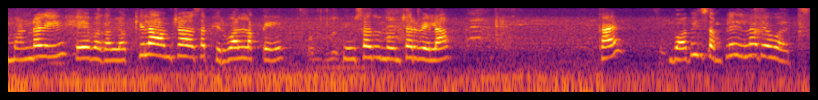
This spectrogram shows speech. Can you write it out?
मंडळी हे बघा लक्कीला आमच्या असं फिरवायला लागते. दिवसातून दोन चार वेळा काय? बॉबी संपलेली ना तेव्हाच.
